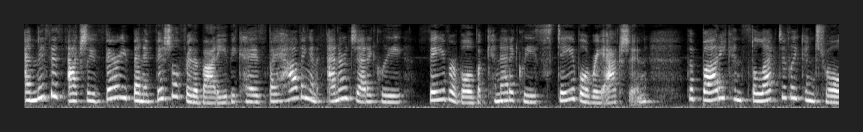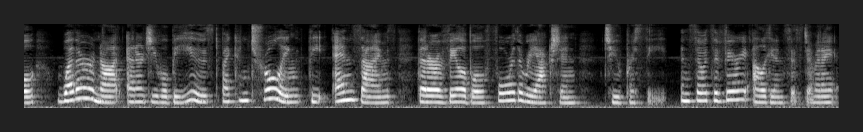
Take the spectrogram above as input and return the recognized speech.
And this is actually very beneficial for the body because by having an energetically favorable but kinetically stable reaction, the body can selectively control whether or not energy will be used by controlling the enzymes that are available for the reaction to proceed. And so it's a very elegant system, and I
